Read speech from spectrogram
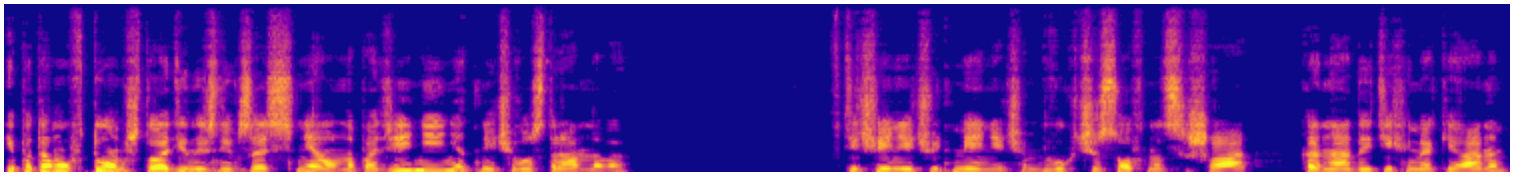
и потому в том, что один из них заснял нападение, нет ничего странного. В течение чуть менее чем двух часов над США, Канадой и Тихим океаном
